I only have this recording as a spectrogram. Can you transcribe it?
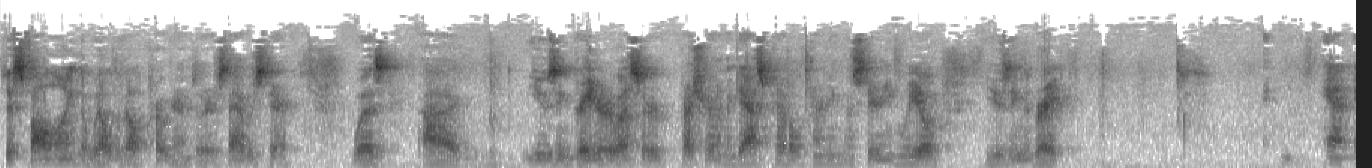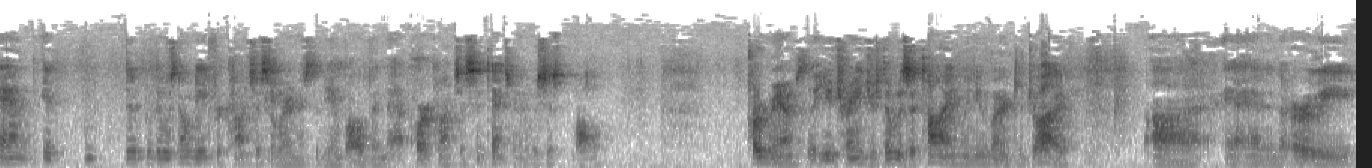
just following the well developed programs that are established there, was uh, using greater or lesser pressure on the gas pedal, turning the steering wheel, using the brake. And, and it, there, there was no need for conscious awareness to be involved in that or conscious intention. It was just all programs that you trained yourself. There was a time when you learned to drive, uh, and in the early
